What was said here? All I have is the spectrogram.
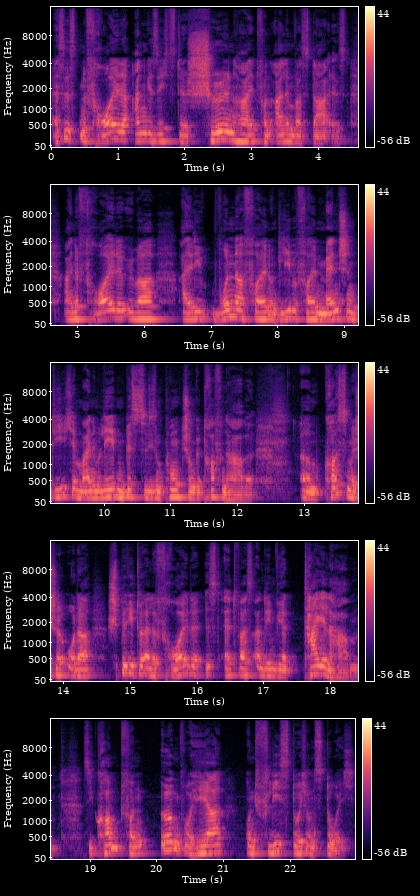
Es ist eine Freude angesichts der Schönheit von allem, was da ist. Eine Freude über all die wundervollen und liebevollen Menschen, die ich in meinem Leben bis zu diesem Punkt schon getroffen habe. Ähm, kosmische oder spirituelle Freude ist etwas, an dem wir teilhaben. Sie kommt von irgendwoher und fließt durch uns durch.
